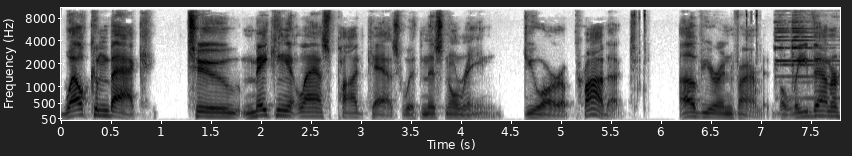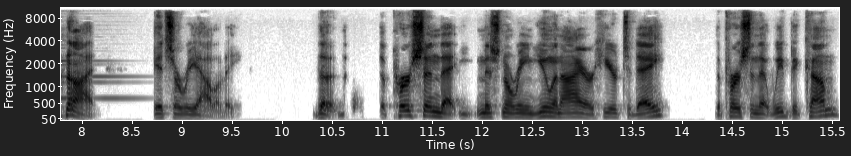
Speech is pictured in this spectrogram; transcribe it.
Welcome back to Making It Last podcast with Miss Noreen. You are a product of your environment. Believe that or not, it's a reality. The the person that Miss Noreen, you and I are here today, the person that we've become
